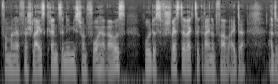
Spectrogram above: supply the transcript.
von meiner Verschleißgrenze nehme ich es schon vorher raus, hole das Schwesterwerkzeug rein und fahre weiter. Also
